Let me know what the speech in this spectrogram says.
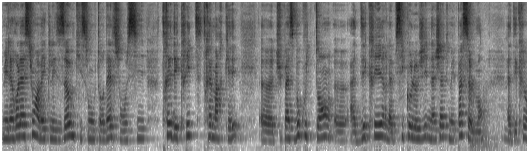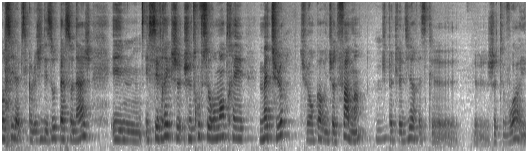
mais les relations avec les hommes qui sont autour d'elle sont aussi très décrites, très marquées. Euh, tu passes beaucoup de temps euh, à décrire la psychologie de Najat, mais pas seulement, à décrire aussi la psychologie des autres personnages. Et, c'est vrai que je, trouve ce roman très mature. Tu es encore une jeune femme, hein, mm. je peux te le dire, parce que je te vois et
